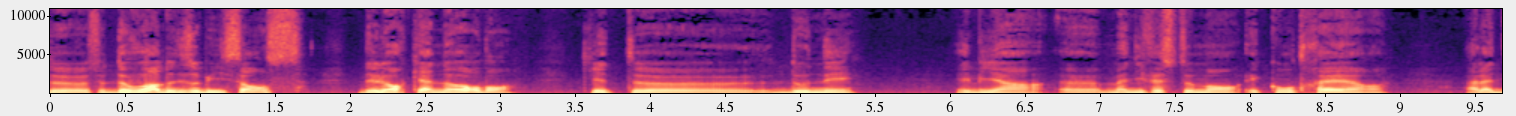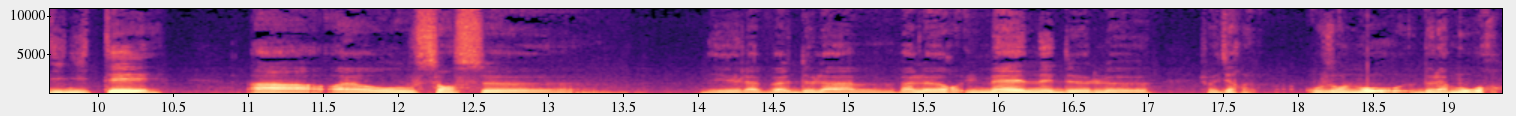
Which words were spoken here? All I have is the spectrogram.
euh, ce devoir de désobéissance, dès lors qu'un ordre qui est euh, donné, eh bien, manifestement est contraire à la dignité, au sens de la, de la, valeur humaine et de le, je veux dire, osons le mot, de l'amour,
